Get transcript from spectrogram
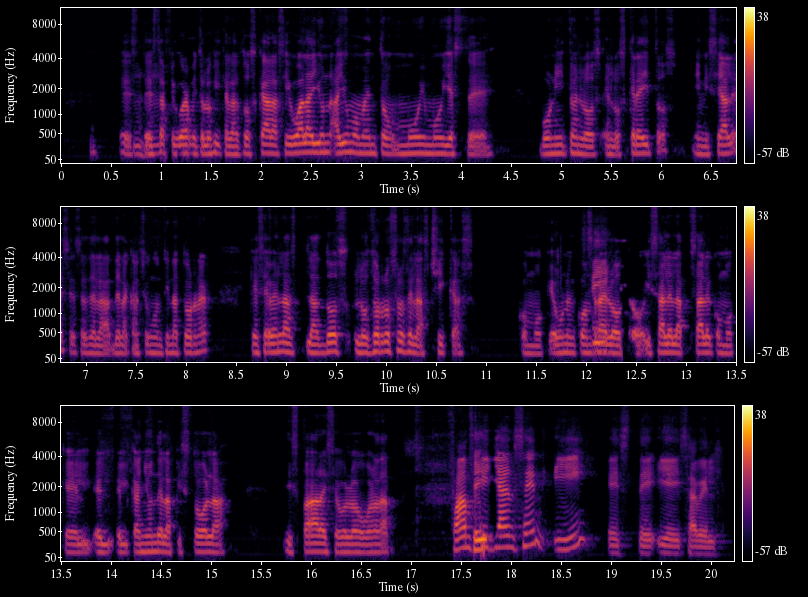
este, esta figura mitológica, las dos caras. Igual hay un, hay un momento muy, muy, este, bonito en los, en los créditos iniciales, esa es de la, de la canción con Tina Turner, que se ven las, las dos, los dos rostros de las chicas, como que uno en contra del otro, y sale, la, sale como que el, el, cañón de la pistola dispara y se vuelve a guardar. Famke Jansen y, este, y Isabel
